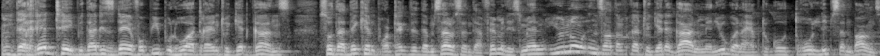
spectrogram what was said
the red tape that is there for people who are trying to get guns so that they can protect themselves and their families. Man, you know in South Africa to get a gun, man, you're gonna have to go through leaps and bounds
